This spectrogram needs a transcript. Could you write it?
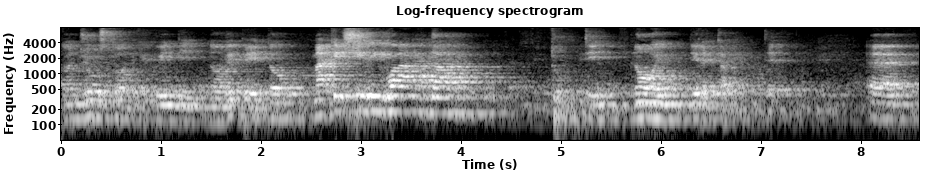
non giusto e quindi non ripeto, ma che ci riguarda tutti noi direttamente. Eh,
